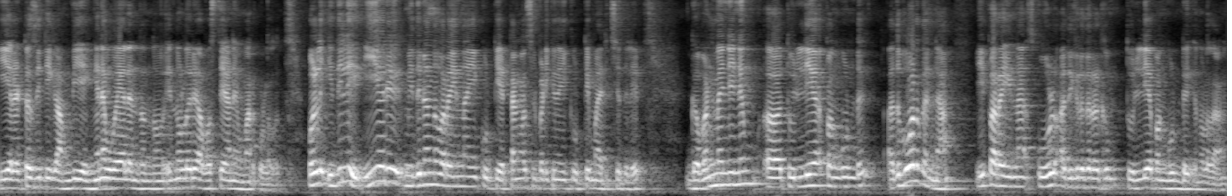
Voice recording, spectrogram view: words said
ഈ ഇലക്ട്രിസിറ്റി കമ്പി എങ്ങനെ പോയാൽ എന്തെന്നോ എന്നുള്ളൊരു അവസ്ഥയാണ് ഇവന്മാർക്കുള്ളത്. അപ്പോൾ ഇതിൽ ഈ ഒരു മിഥുൻ എന്ന് പറയുന്ന ഈ കുട്ടി എട്ടാം ക്ലാസ്സിൽ പഠിക്കുന്ന ഈ കുട്ടി മരിച്ചതിൽ ഗവൺമെന്റിനും തുല്യ പങ്കുണ്ട്. അതുപോലെ തന്നെ ഈ പറയുന്ന സ്കൂൾ അധികൃതർക്കും തുല്യ പങ്കുണ്ട് എന്നുള്ളതാണ്.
